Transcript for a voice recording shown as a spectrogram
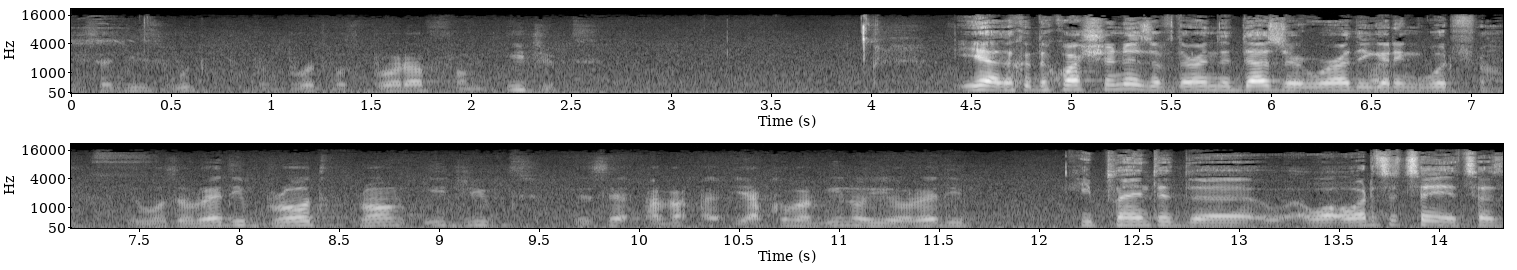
You said this wood, wood was brought up from Egypt. Yeah, the, the question is, if they're in the desert, where are they Uh, getting wood from? It was already brought from Egypt. They said uh, Yaakov Avinu, he already He planted the. What, what does it say? It says.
